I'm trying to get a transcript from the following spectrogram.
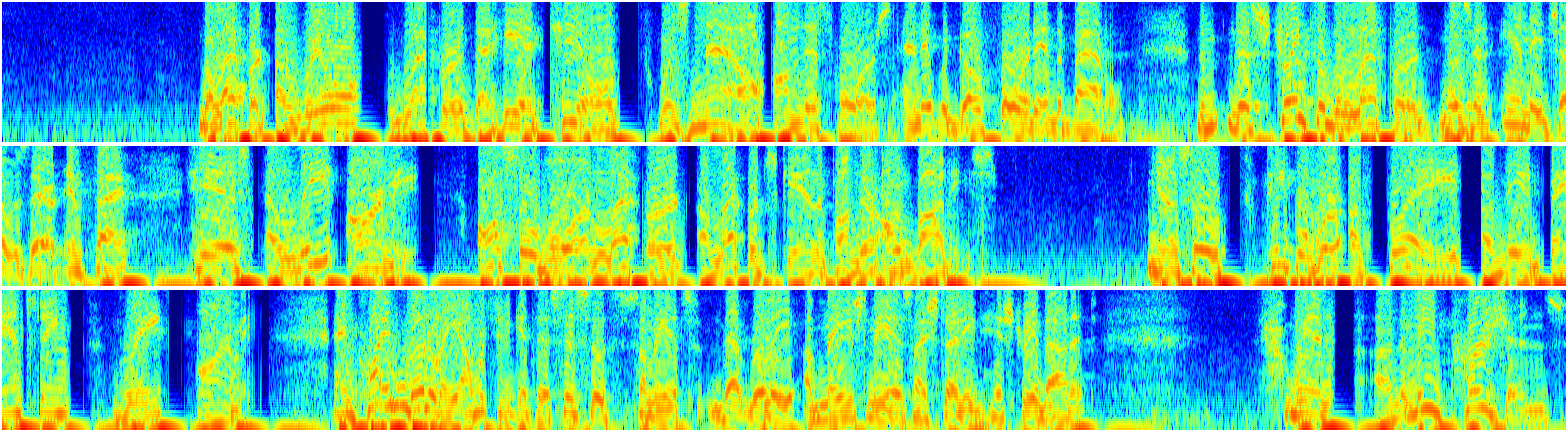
The leopard, a real leopard that he had killed was now on this horse and it would go forward into battle. The, the strength of the leopard was an image that was there. In fact, his elite army also wore leopard, a leopard skin upon their own bodies. You know, so people were afraid of the advancing Greek army. And quite literally, I want you to get this. This is something that really amazed me as I studied history about it when uh, the Mede Persians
